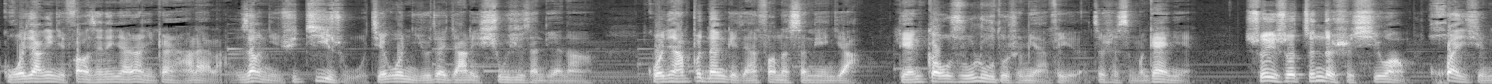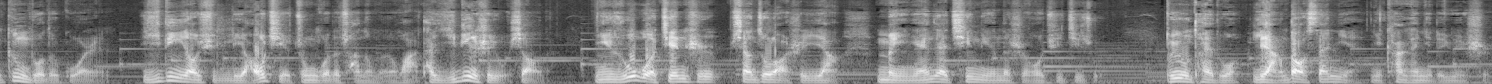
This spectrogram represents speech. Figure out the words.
国家给你放三天假，让你干啥来了？让你去祭祖，结果你就在家里休息三天呢？国家不但给咱放了三天假，连高速路都是免费的，这是什么概念？所以说，真的是希望唤醒更多的国人，一定要去了解中国的传统文化，它一定是有效的。你如果坚持像周老师一样，每年在清明的时候去祭祖，不用太多，两到三年，你看看你的运势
